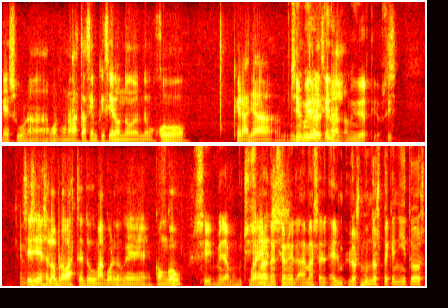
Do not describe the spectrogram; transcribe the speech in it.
que es una, bueno, una adaptación que hicieron de, un juego que era ya. Sí, muy divertido, muy divertido, sí. Sí, sí, eso lo probaste tú, me acuerdo, que con Go. Sí, me llamó muchísimo la pues atención. Además, los mundos pequeñitos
